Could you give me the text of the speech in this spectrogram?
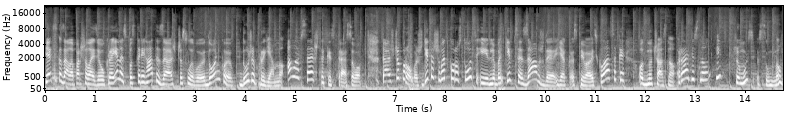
Як сказала перша леді України, спостерігати за щасливою донькою дуже приємно, але все ж таки стресово. Та що поробиш? Діти швидко ростуть, і для батьків це завжди, як співають класики, одночасно радісно і чомусь сумно.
